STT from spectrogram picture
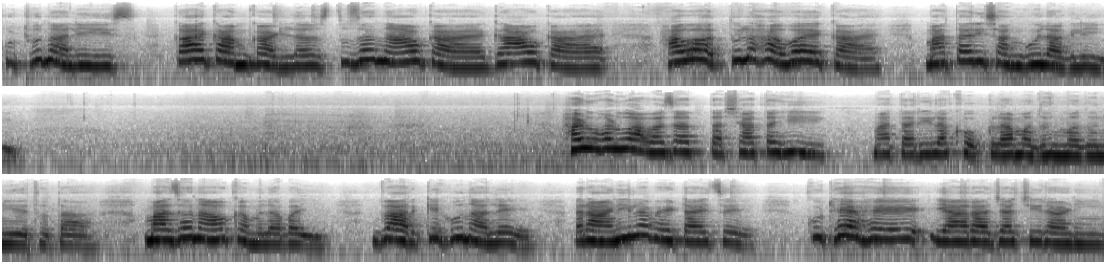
कुठून आलीस? काय काम काढलंस? तुझं नाव काय? गाव काय? हवं तुला हवं आहे काय? म्हातारी सांगू लागली. हळूहळू आवाजात तशातही म्हातारीला खोकला मधून मधून येत होता. माझं नाव कमलाबाई. द्वारकेहून आले. राणीला भेटायचे. कुठे आहे या राजाची राणी?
